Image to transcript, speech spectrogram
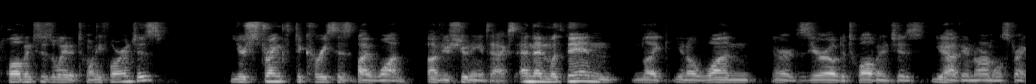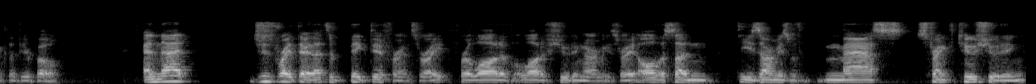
12 inches away to 24 inches. Your strength decreases by one of your shooting attacks, and then within like you know one or zero to 12 inches, you have your normal strength of your bow. And that just right there, that's a big difference, right? For a lot of a lot of shooting armies, right? All of a sudden, these armies with mass strength two shooting,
